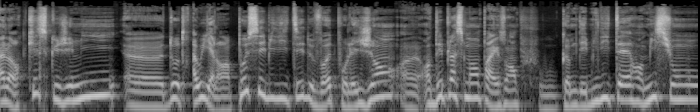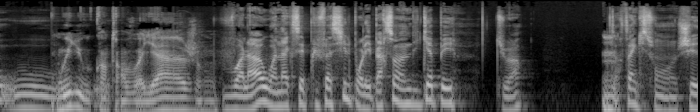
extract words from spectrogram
Alors, qu'est-ce que j'ai mis euh, d'autre? Ah oui, alors la possibilité de vote pour les gens euh, en déplacement, par exemple, ou comme des militaires en mission, ou Oui, ou quand en voyage. Ou... voilà, ou un accès plus facile pour les personnes handicapées, tu vois. Mm. Certains qui sont chez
